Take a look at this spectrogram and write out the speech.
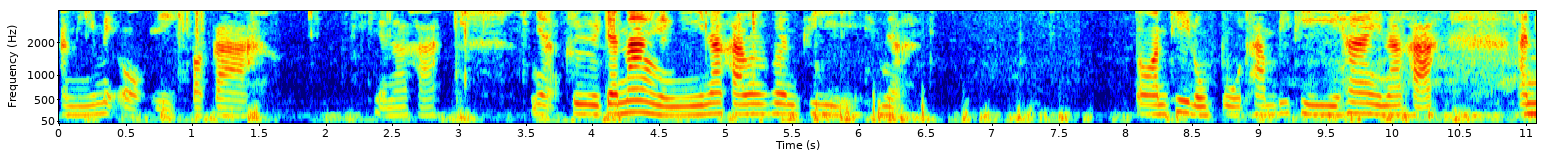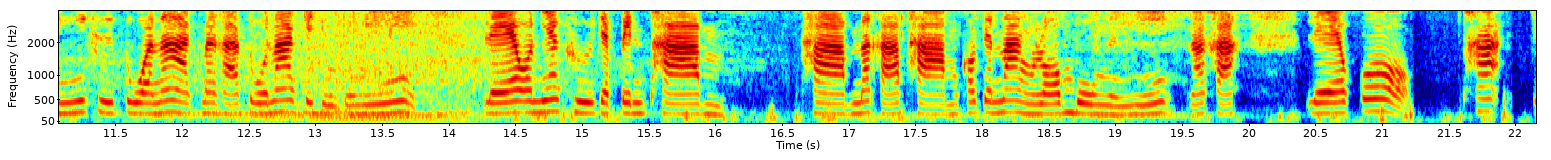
อันนี้ไม่ออกอีกปากกา เดี๋ยวนะคะ เนี่ยคือจะนั่งอย่างนี้นะคะ เพื่อนๆพี่เนี่ย ตอนที่หลวงปู่ทำพิธีให้นะคะ อันนี้คือตัวนาคนะคะ ตัวนาคจะอยู่ตรงนี้ แล้วอันนี้คือจะเป็นพามพามนะคะ พามเขาจะนั่งล้อมวงอย่างนี้นะคะ แล้วก็พระเจ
